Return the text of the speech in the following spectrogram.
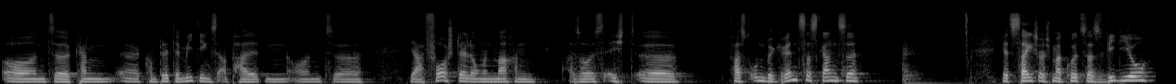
und äh, kann äh, komplette Meetings abhalten und äh, ja, Vorstellungen machen. Also ist echt äh, fast unbegrenzt das Ganze. Jetzt zeige ich euch mal kurz das Video,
